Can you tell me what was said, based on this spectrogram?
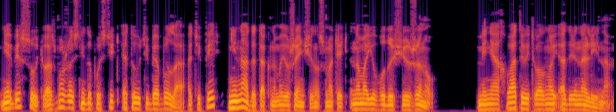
Не обессудь, возможность не допустить это у тебя была, а теперь не надо так на мою женщину смотреть, на мою будущую жену. Меня охватывает волной адреналина.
